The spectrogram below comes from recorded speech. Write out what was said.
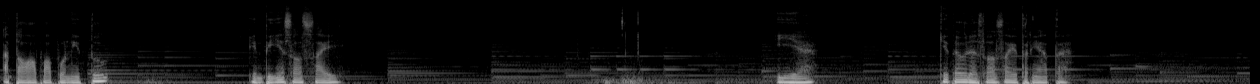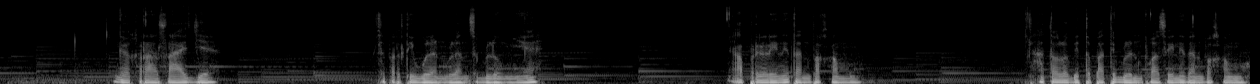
Atau apa pun itu intinya selesai iya kita udah selesai ternyata Gak kerasa aja seperti bulan-bulan sebelumnya April ini tanpa kamu atau lebih tepatnya bulan puasa ini tanpa kamu.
